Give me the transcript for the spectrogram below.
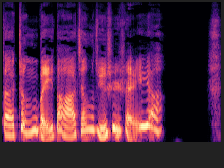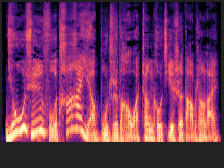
的征北大将军是谁呀？”牛巡抚他也不知道啊，张口结舌答不上来。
